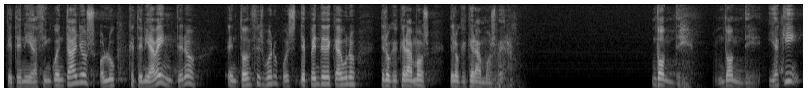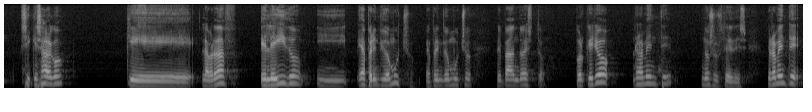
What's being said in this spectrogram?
que tenía 50 años, o Luke, que tenía 20, ¿no? Entonces, bueno, pues depende de cada uno de lo que queramos, de lo que queramos ver. ¿Dónde? ¿Dónde? Y aquí sí que es algo que la verdad he leído y he aprendido mucho, he aprendido mucho preparando esto, porque yo realmente, no sé ustedes, yo realmente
